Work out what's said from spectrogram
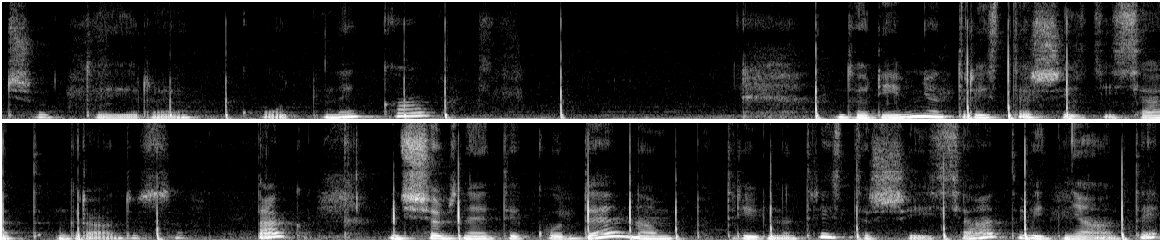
чотирикутника дорівнює 360 градусів. Так? Щоб знайти кут D, нам потрібно 360 відняти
